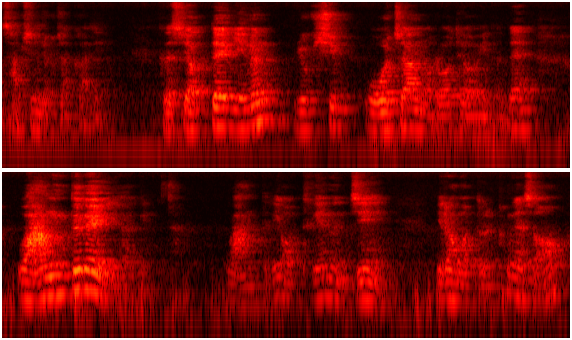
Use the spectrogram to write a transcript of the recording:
36장까지. 그래서 역대기는 65장으로 되어 있는데 왕들의 이야기입니다. 왕들이 어떻게 했는지 이런 것들을 통해서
